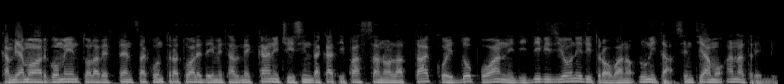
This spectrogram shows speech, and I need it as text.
Cambiamo argomento. L'avvertenza contrattuale dei metalmeccanici. I sindacati passano all'attacco e dopo anni di divisioni ritrovano l'unità. Sentiamo Anna Trebbi.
